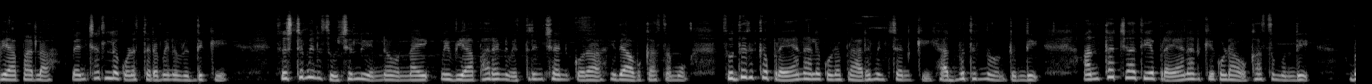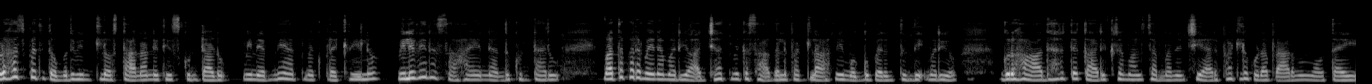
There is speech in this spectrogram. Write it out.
వ్యాపారాల వెంచర్లో కూడా స్థిరమైన వృద్ధికి స్పష్టమైన సూచనలు ఎన్నో ఉన్నాయి. మీ వ్యాపారాన్ని విస్తరించడానికి కూడా ఇది అవకాశము. సుదీర్ఘ ప్రయాణాలు కూడా ప్రారంభించడానికి అద్భుతంగా ఉంటుంది. అంతర్జాతీయ ప్రయాణానికి కూడా అవకాశం ఉంది. బృహస్పతి తొమ్మిది ఇంట్లో స్థానాన్ని తీసుకుంటాడు. మీ నిర్ణయాత్మక ప్రక్రియలో విలువైన సహాయాన్ని అందుకుంటారు. మతపరమైన మరియు ఆధ్యాత్మిక సాధనల పట్ల మీ మొగ్గు పెరుగుతుంది. మరియు గృహ ఆధారిత కార్యక్రమాలకు సంబంధించి ఏర్పాట్లు కూడా ప్రారంభమవుతాయి.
